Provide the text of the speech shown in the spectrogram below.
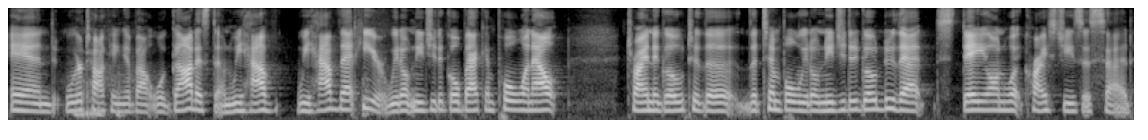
And we're talking about what God has done. We have we have that here. We don't need you to go back and pull one out trying to go to the the temple. We don't need you to go do that. Stay on what Christ Jesus said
